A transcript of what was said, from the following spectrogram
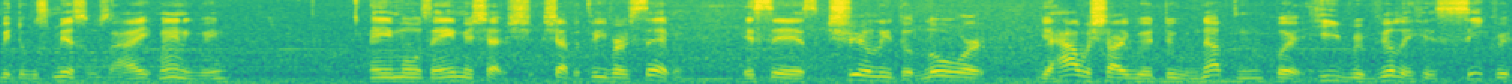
with those missiles, alright? But anyway. Amos, Amos chap- chapter 3, verse 7. It says, Surely the Lord Yahweh will do nothing, but he revealed his secret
